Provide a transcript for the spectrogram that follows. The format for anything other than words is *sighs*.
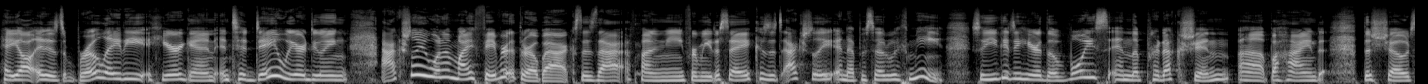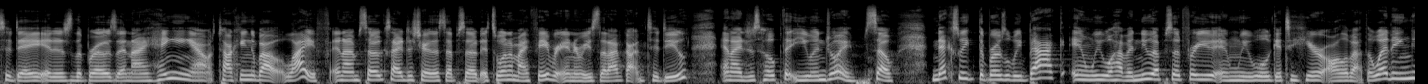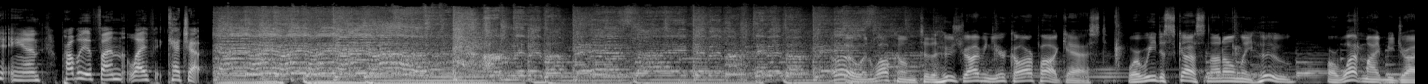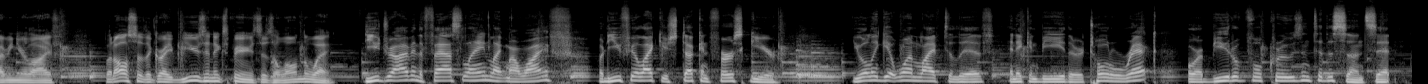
Hey, y'all, it is Bro Lady here again. And today we are doing actually one of my favorite throwbacks. Is that funny for me to say? Because it's actually an episode with me. So you get to hear the voice and the production uh, behind the show today. It is the bros and I hanging out talking about life. And I'm so excited to share this episode. It's one of my favorite interviews that I've gotten to do. And I just hope that you enjoy. So next week, the bros will be back and we will have a new episode for you and we will get to hear all about the wedding and probably a fun life catch up. Hello, and welcome to the Who's Driving Your Car podcast, where we discuss not only who or what might be driving your life, but also the great views and experiences along the way. Do you drive in the fast lane like my wife? Or do you feel like you're stuck in first gear? You only get one life to live, and it can be either a total wreck or a beautiful cruise into the sunset.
